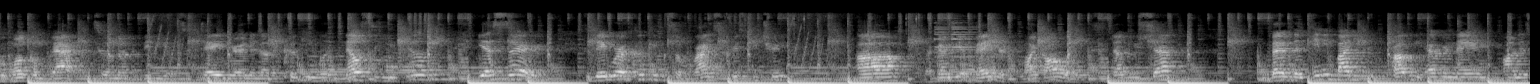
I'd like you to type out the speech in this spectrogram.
and welcome back to another video. Today we're in another cooking with Nelson, you feel me? Yes sir. Today we're cooking some Rice Krispie treats. Uh, they're gonna be a banger, like always. W Chef, better than anybody you probably ever name on this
